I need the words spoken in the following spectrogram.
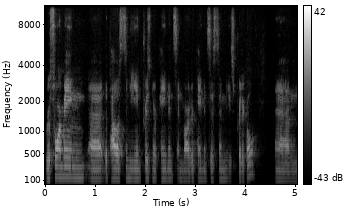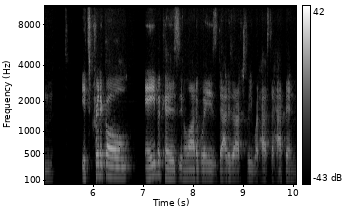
reforming uh, the Palestinian prisoner payments and martyr payment system is critical. Um, it's critical, A, because in a lot of ways, that is actually what has to happen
